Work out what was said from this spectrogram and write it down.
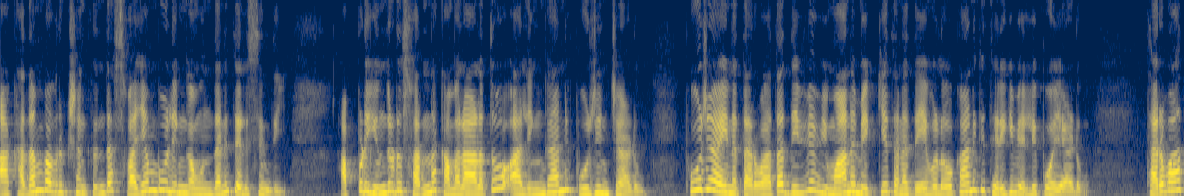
ఆ కదంబ వృక్షం క్రింద స్వయంభూలింగం ఉందని తెలిసింది. అప్పుడు ఇంద్రుడు స్వర్ణ కమలాలతో ఆ లింగాన్ని పూజించాడు. పూజ అయిన తర్వాత దివ్య విమానం ఎక్కి తన దేవలోకానికి తిరిగి వెళ్ళిపోయాడు. తర్వాత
